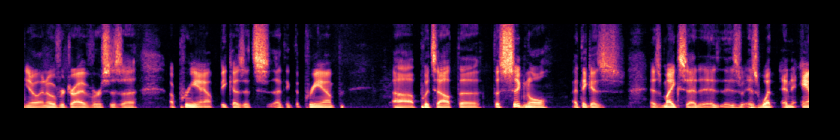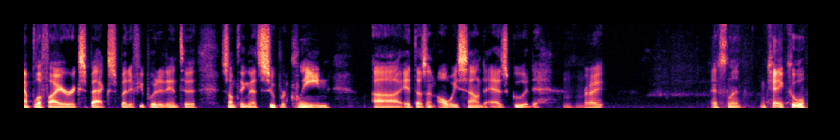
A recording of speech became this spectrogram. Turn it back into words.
you know, an overdrive versus a, a preamp because it's I think the preamp uh, puts out the the signal. I think as as Mike said, is, is is what an amplifier expects. But if you put it into something that's super clean, uh, it doesn't always sound as good. Right. Excellent. Okay, cool.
